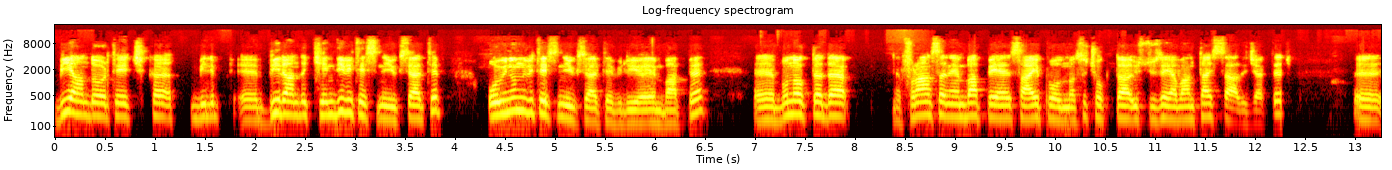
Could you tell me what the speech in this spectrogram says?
bir anda ortaya çıkabilip e, bir anda kendi vitesini yükseltip oyunun vitesini yükseltebiliyor Mbappe. E, bu noktada Fransa'nın Mbappe'ye sahip olması çok daha üst düzey avantaj sağlayacaktır. E,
